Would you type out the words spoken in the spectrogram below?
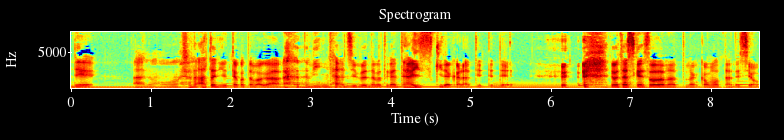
であのその後に言った言葉が みんな自分のことが大好きだからって言っててでも確かにそうだなとなんか思ったんですよ。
